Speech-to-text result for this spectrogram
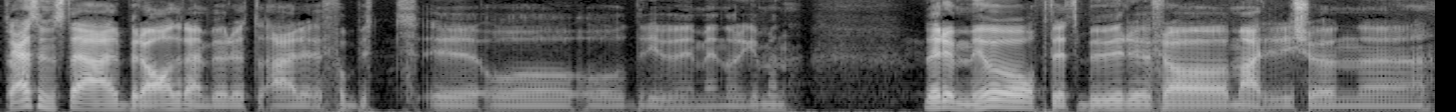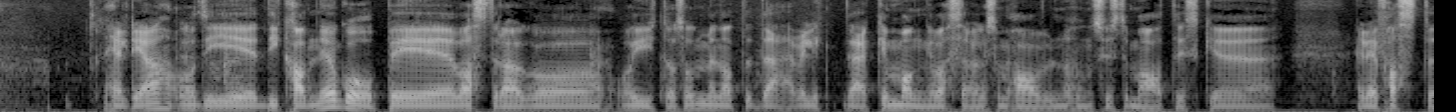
Så jeg syns det er bra at regnbueørret er forbudt eh, å, å drive med i Norge, men det rømmer jo oppdrettsbuer fra merder i sjøen eh, hele tida. Og de, de kan jo gå opp i vassdrag og, og gyte og sånn, men det er vel det er ikke mange vassdrag som har vel noe sånn systematiske Eller faste,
